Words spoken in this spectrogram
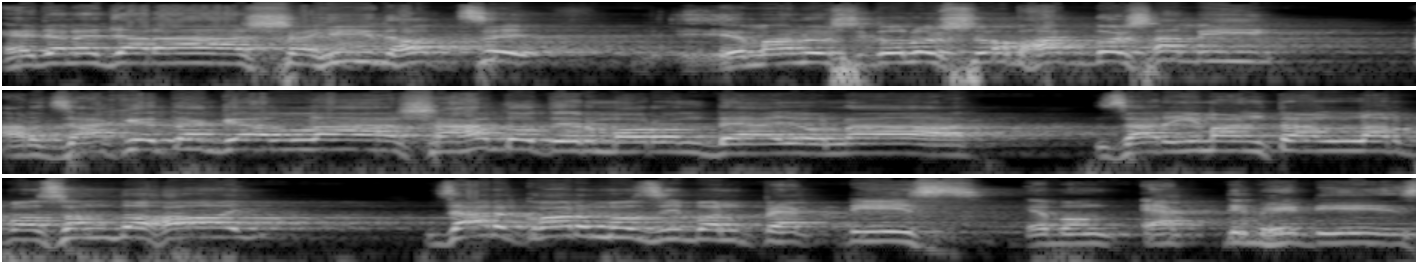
এখানে যারা শহীদ হচ্ছে এ মানুষগুলো সৌভাগ্যশালী। আর যাকে তাকে আল্লাহ শাহাদতের মরণ দেয়ও না, যার ইমানটা আল্লাহর পছন্দ হয়, যার কর্মজীবন প্র্যাকটিস এবং অ্যাক্টিভিটিস,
